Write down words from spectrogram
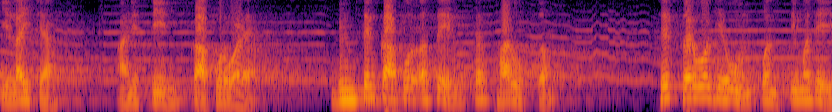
इलायच्या आणि तीन कापूरवाड्या भीमसेन कापूर असेल तर फार उत्तम. हे सर्व घेऊन पंक्तीमध्ये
